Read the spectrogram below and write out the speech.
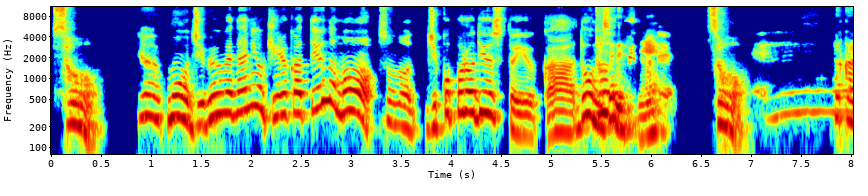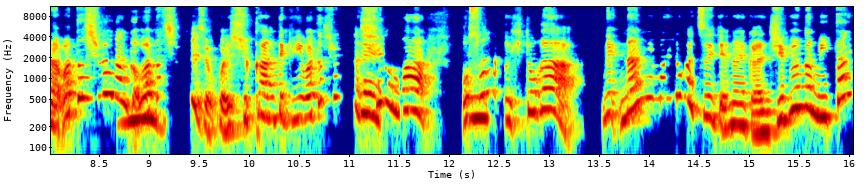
そいや、もう自分が何を着るかっていうのも、その自己プロデュースというか、どうう。見せるかそうですね。そう。だから私はなんか、うん私ですよ、これ主観的に。私は白は、おそらく人が、ね、何にも色がついてないから自分が見たいよ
